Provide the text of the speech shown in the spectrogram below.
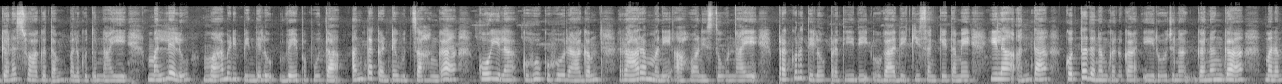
ఘన స్వాగతం పలుకుతున్నాయి. మల్లెలు మామిడి పిందెలు వేపపూత అంతకంటే ఉత్సాహంగా కోయిల కుహు కుహు రాగం రారమ్మని ఆహ్వానిస్తూ ఉన్నాయి. ప్రకృతిలో ప్రతిదీ ఉగాదికి సంకేతమే. ఇలా అంతా కొత్తదనం కనుక ఈ రోజున ఘనంగా మనం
